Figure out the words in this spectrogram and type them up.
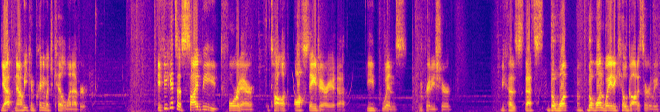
yep, now he can pretty much kill whenever. If he gets a side B forward air, like off stage area, he wins. I'm pretty sure, because that's the one the one way to kill Goddess early.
